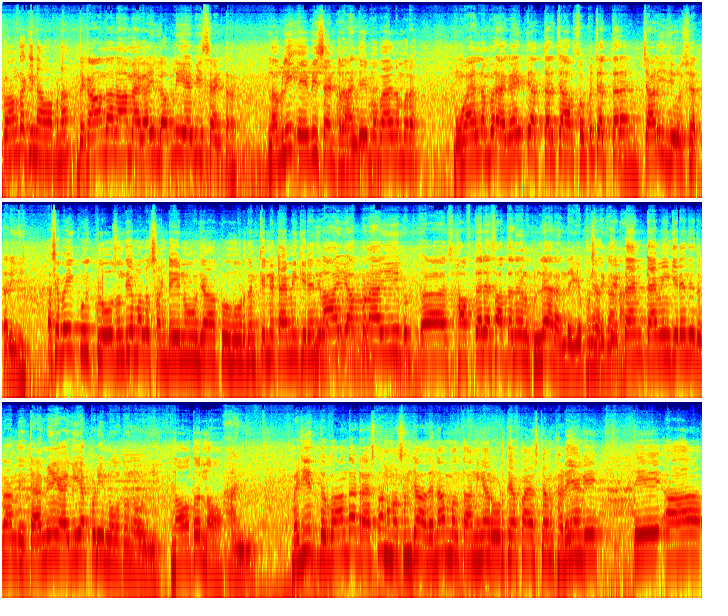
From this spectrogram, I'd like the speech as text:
ਦੁਕਾਨ ਦਾ ਕੀ ਨਾਮ ਆਪਣਾ? ਦੁਕਾਨ ਦਾ ਨਾਮ ਹੈਗਾ ਜੀ lovely AB centre. Lovely AV centre. ਹਾਂਜੀ, ਤੇ। ਮੋਬਾਈਲ ਨੰਬਰ? ਮੋਬਾਈਲ ਨੰਬਰ ਹੈਗਾ ਜੀ 73475 40076 ਜੀ। ਅੱਛਾ ਬਾਈ ਕੋਈ ক্লোਜ਼ ਹੁੰਦੀ ਹੈ ਮੰਨ ਲਓ ਸੰਡੇ ਨੂੰ ਜਾਂ ਕੋਈ ਹੋਰ ਦਿਨ ਕਿੰਨੇ ਟਾਈਮਿੰਗ ਕੀ ਰਹਿੰਦੀ ਨਾ ਹੀ ਆਪਣਾ ਜੀ ਹਫ਼ਤੇ ਦੇ 7 ਦਿਨ ਖੁੱਲਿਆ ਰਹਿੰਦਾ ਜੀ ਆਪਣੀ ਦੁਕਾਨ। ਟਾਈਮ ਟਾਈਮਿੰਗ ਕੀ ਰਹਿੰਦੀ ਦੁਕਾਨ ਦੀ? ਟਾਈਮਿੰਗ ਹੈਗੀ ਆਪਣੀ 9 ਤੋਂ 9 ਜੀ। 9 ਤੋਂ 9 ਹਾਂਜੀ। ਬਾਈ ਜੀ ਦੁਕਾਨ ਦਾ ਐਡਰੈਸ ਤੁਹਾਨੂੰ ਮੈਂ ਸਮਝਾ ਦੇਣਾ ਮਲਤਾਨੀਆਂ ਰੋਡ ਤੇ ਆਪਾਂ ਇਸ ਟਾਈਮ ਖੜੇ ਆਂਗੇ। ਤੇ ਆ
